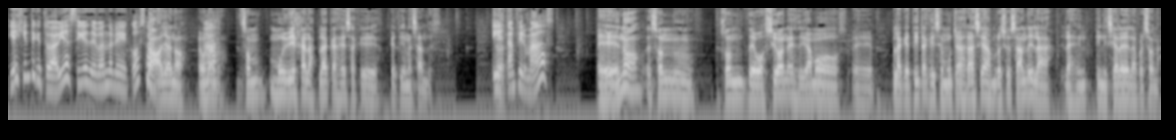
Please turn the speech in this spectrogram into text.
¿Y hay gente que todavía sigue llevándole cosas? No, o- ya no. Es una- Ah. Son muy viejas las placas esas que, que tiene Sandes. ¿Y Claro. están firmadas? Eh, no, son, son devociones, digamos, eh, plaquetitas que dicen muchas gracias Ambrosio Sandes y la- las in- iniciales de la persona.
